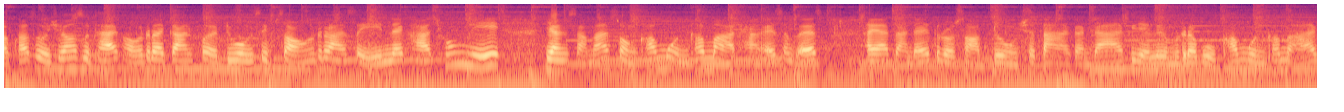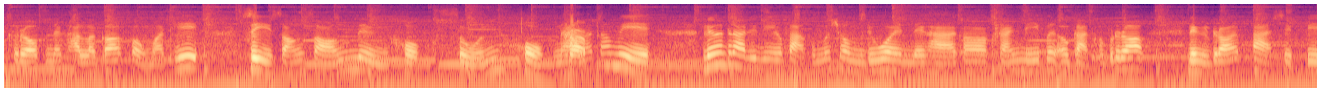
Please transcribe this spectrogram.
ลับเข้าสู่ช่วงสุดท้ายของรายการเปิดดวง 12 ราศีนะคะ ช่วงนี้ยังสามารถส่งข้อมูลเข้ามาทาง SMS ให้อาจารย์ได้ตรวจสอบดวงชะตากันได้ ก็อย่าลืมระบุข้อมูลเข้ามาให้ครบนะคะ แล้วก็ส่งมาที่ 4221606 นะครับแล้วก็มีเรื่องราวดีๆมาฝากคุณผู้ชมด้วยนะคะ ก็ครั้งนี้เป็นโอกาสครบรอบ 180 ปี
